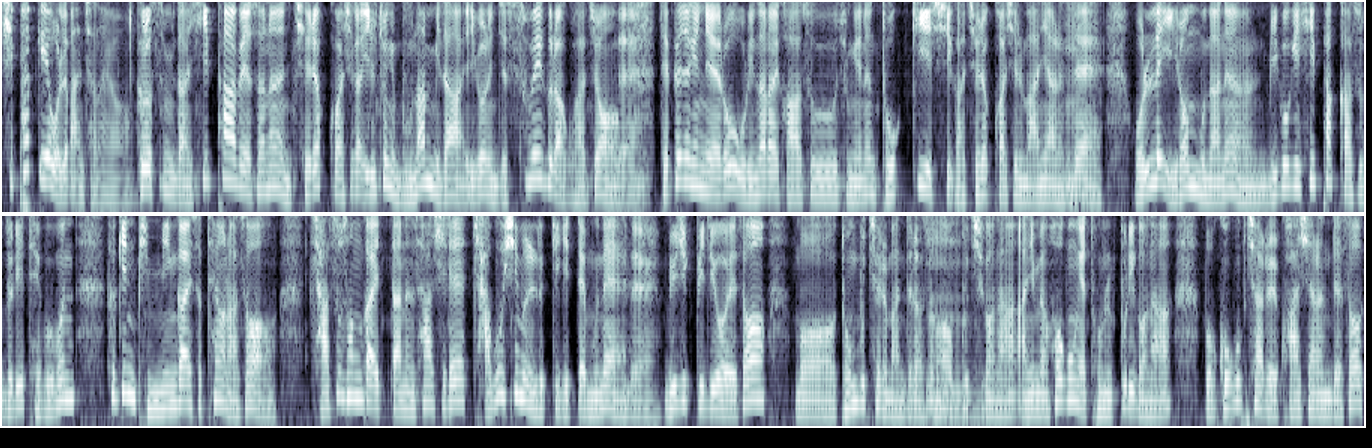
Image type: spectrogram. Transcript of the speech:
힙합계에 원래 많잖아요. 그렇습니다. 힙합에서는 재력 과시가 일종의 문화입니다. 이걸 이제 스웨그라고 하죠. 네. 대표적인 예로 우리나라 가수 중에는 도끼 씨가 재력 과시를 많이 하는데 음. 원래 이런 문화는 미국의 힙합 가수들이 대부분 흑인 빈민가에서 태어나서 자수성가했다는 사실에 자부심을 느끼기 때문에 네. 뮤직비디오에서 뭐 돈 부채를 만들어서 음. 붙이거나 아니면 허공에 돈을 뿌리거나 뭐 고급차를 과시하는 데서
